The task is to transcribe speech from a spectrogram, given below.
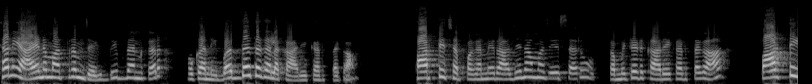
కానీ ఆయన మాత్రం జగదీప్ ధన్కర్ ఒక నిబద్ధత గల కార్యకర్తగా. పార్టీ చెప్పగానే రాజీనామా చేశారు. కమిటెడ్ కార్యకర్తగా పార్టీ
